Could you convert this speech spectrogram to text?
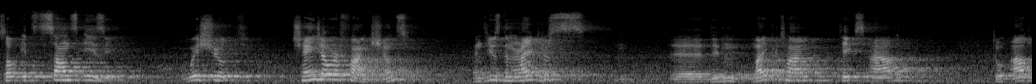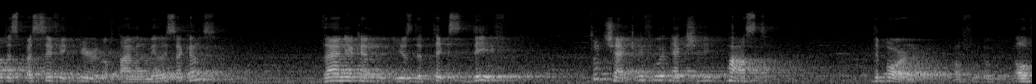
So it sounds easy. We should change our functions and use the micros, uh, the microtime ticks_add to add the specific period of time in milliseconds. Then you can use the ticks_diff to check if we actually passed the border of, of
